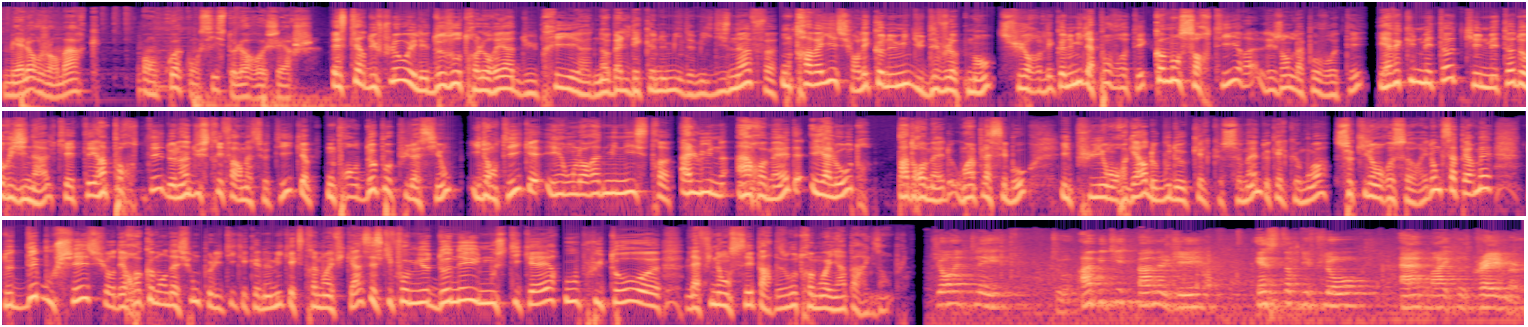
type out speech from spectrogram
Mais alors Jean-Marc, en quoi consiste leur recherche? Esther Duflo et les deux autres lauréats du prix Nobel d'économie 2019 ont travaillé sur l'économie du développement, sur l'économie de la pauvreté, comment sortir les gens de la pauvreté, et avec une méthode qui est une méthode originale, qui a été importée de l'industrie pharmaceutique. On prend deux populations identiques et on leur administre à l'une un remède et à l'autre pas de remède ou un placebo, et puis on regarde au bout de quelques semaines, de quelques mois, ce qu'il en ressort. Et donc ça permet de déboucher sur des recommandations de politique économique extrêmement efficaces. Est-ce qu'il faut mieux donner une moustiquaire ou plutôt euh, la financer par d'autres moyens, par exemple? Jointly to Abhijit Banerjee, Esther and Michael Kramer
